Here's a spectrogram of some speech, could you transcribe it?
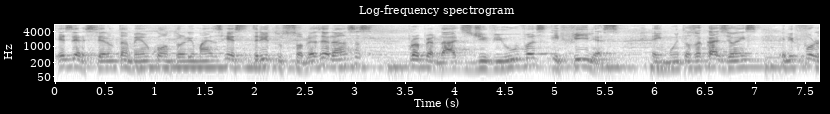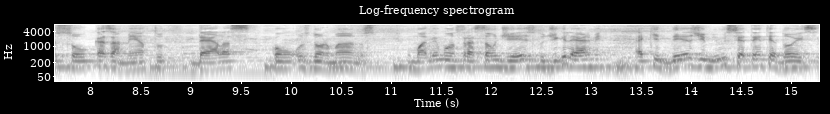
exerceram também um controle mais restrito sobre as heranças, propriedades de viúvas e filhas. Em muitas ocasiões, ele forçou o casamento delas com os normandos. Uma demonstração de êxito de Guilherme é que desde 1072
